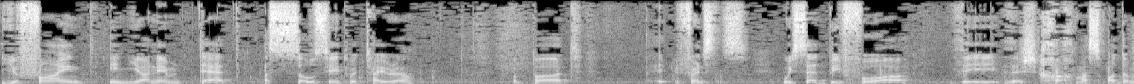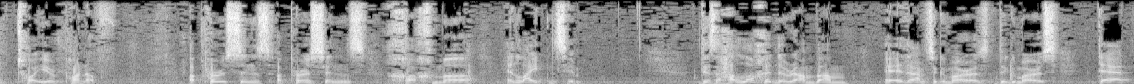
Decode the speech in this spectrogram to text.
you find Inyanim that associate with Torah, but for instance, we said before the the chachmas adam toir panav. A person's a person's chachma enlightens him. There's a halach in the Rambam, uh, so Gemara's, the Gemara's that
